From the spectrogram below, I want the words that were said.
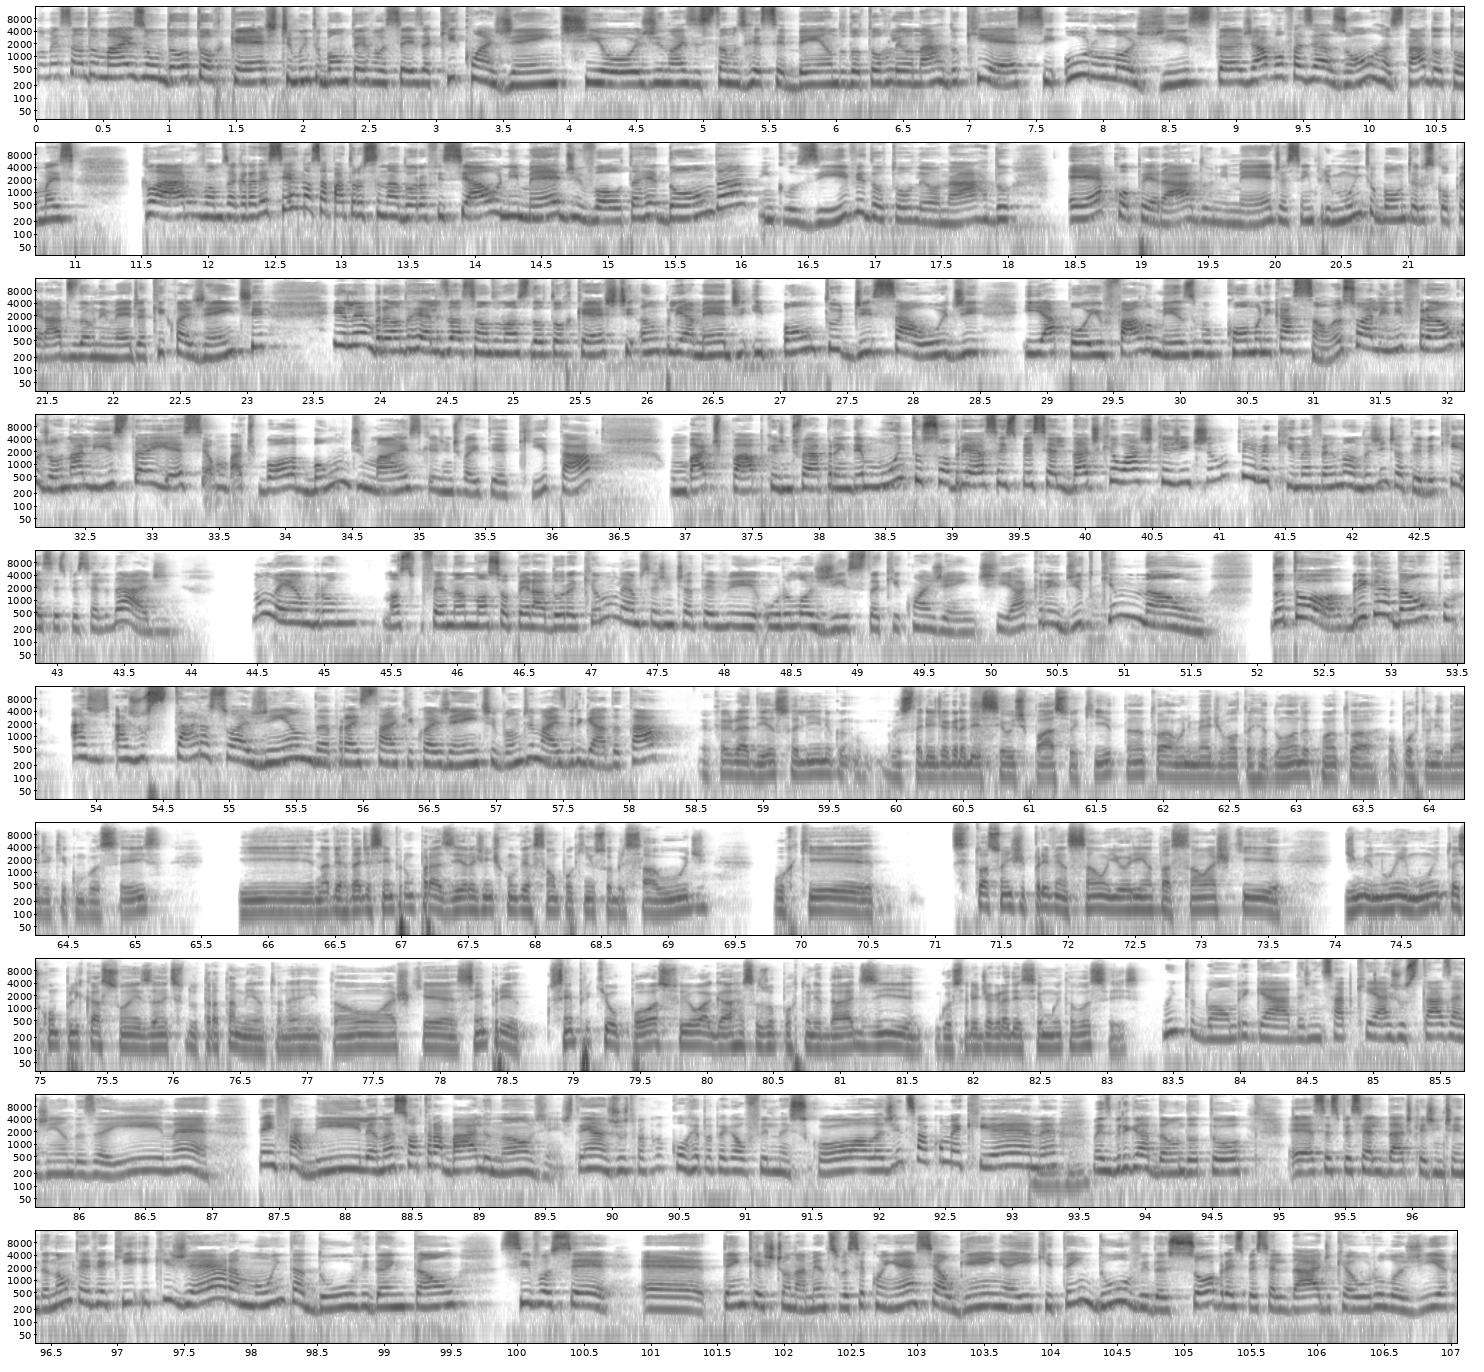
Começando mais um Doutorcast, muito bom ter vocês aqui com a gente. Hoje nós estamos recebendo o Dr. Leonardo Chiesi, urologista. Já vou fazer as honras, tá, doutor? Mas Claro, vamos agradecer nossa patrocinadora oficial, Unimed Volta Redonda. Inclusive, doutor Leonardo é cooperado Unimed, é sempre muito bom ter os cooperados da Unimed aqui com a gente. E lembrando, realização do nosso Doutorcast, Ampliamed e Ponto de Saúde e apoio Falo Mesmo Comunicação. Eu sou a Aline Franco, jornalista, e esse é um bate-bola bom demais que a gente vai ter aqui, tá? Um bate-papo que a gente vai aprender muito sobre essa especialidade que eu acho que a gente não teve aqui, né, Fernanda? A gente já teve aqui essa especialidade? Não lembro. Nosso Fernando, nosso operador aqui, eu não lembro se a gente já teve urologista aqui com a gente. Acredito que não. Doutor, brigadão por ajustar a sua agenda para estar aqui com a gente. Bom demais, obrigada, tá? Eu que agradeço, Aline. Gostaria de agradecer o espaço aqui, tanto a Unimed Volta Redonda quanto a oportunidade aqui com vocês. E, na verdade, é sempre um prazer a gente conversar um pouquinho sobre saúde, porque situações de prevenção e orientação acho que diminuem muito as complicações antes do tratamento, né? Então, acho que é sempre, sempre que eu posso, eu agarro essas oportunidades e gostaria de agradecer muito a vocês. Muito bom, obrigada. A gente sabe que ajustar as agendas aí, né? Tem família, não é só trabalho não, gente. Tem ajuste para correr para pegar o filho na escola. A gente sabe como é que é, né? Uhum. Mas brigadão, doutor. Essa especialidade que a gente ainda não teve aqui e que gera muita dúvida. Então, se você é, tem questionamento, se você conhece alguém aí que que tem dúvidas sobre a especialidade que é a urologia,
